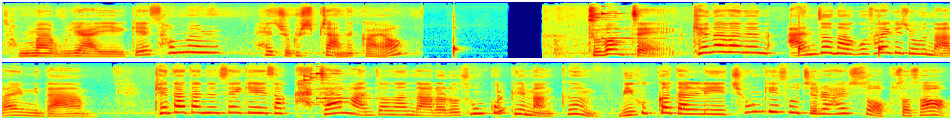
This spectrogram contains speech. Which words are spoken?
정말 우리 아이에게 선물해주고 싶지 않을까요? 두 번째, 캐나다는 안전하고 살기 좋은 나라입니다. 캐나다는 세계에서 가장 안전한 나라로 손꼽힐 만큼 미국과 달리 총기 소지를 할 수 없어서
